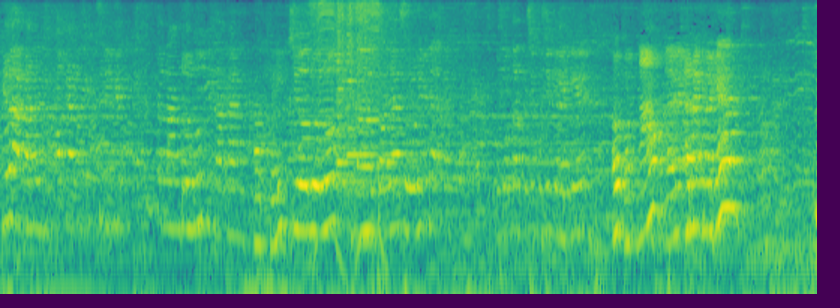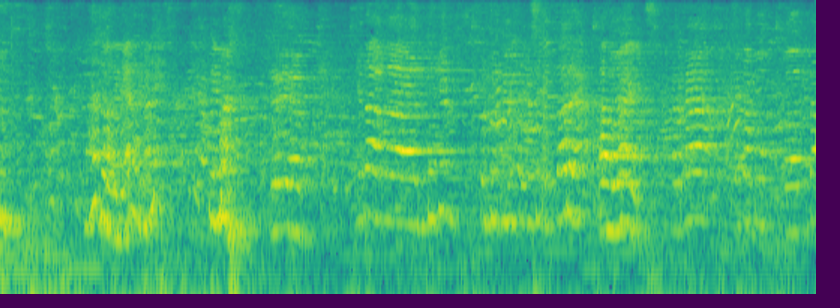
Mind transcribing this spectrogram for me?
Kita akan akan sedikit tenang dulu, kita akan Oke. chill dulu. Eh, soalnya sebelum kita akan memutar musik-musik reggae. Oh, oh, now, ada ada kerajaan. Nah, ada gimana? Gimana? Jadi ya, kita akan mungkin undur diri sebentar ya. Alright. Karena kita bu- eh, kita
